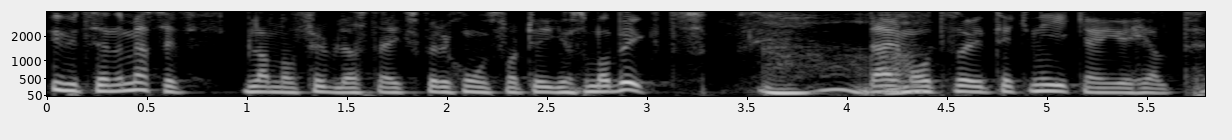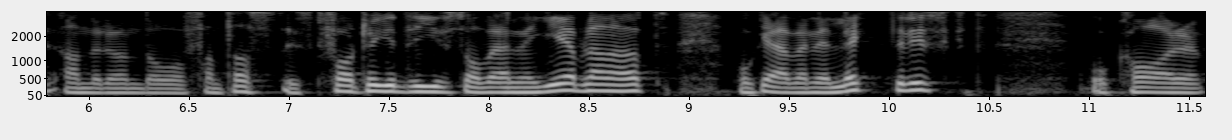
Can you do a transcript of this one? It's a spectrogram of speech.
utseendemässigt bland de fulaste expeditionsfartygen som har byggts. Aha. Däremot så är tekniken ju helt annorlunda och fantastisk. Fartyget drivs av LNG bland annat och även elektriskt och har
